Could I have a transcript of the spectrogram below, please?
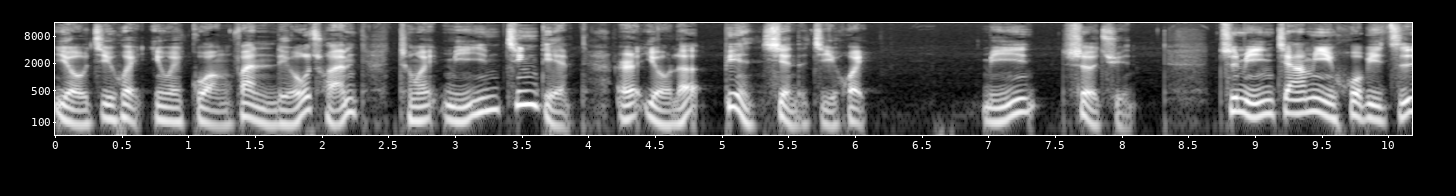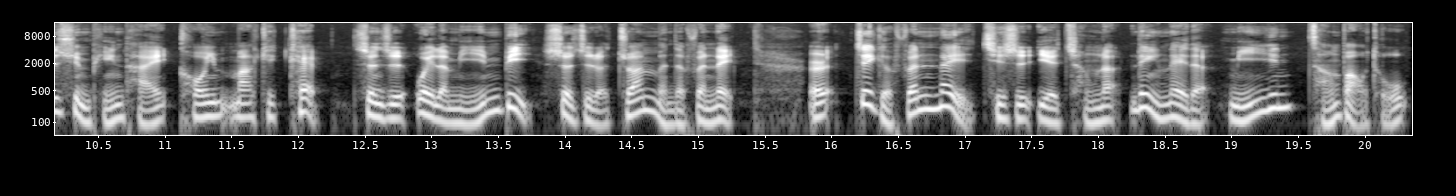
有机会因为广泛流传，成为迷因经典，而有了变现的机会。迷因社群，知名加密货币资讯平台 CoinMarketCap 甚至为了迷因币设置了专门的分类，而这个分类其实也成了另类的迷因藏宝图，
